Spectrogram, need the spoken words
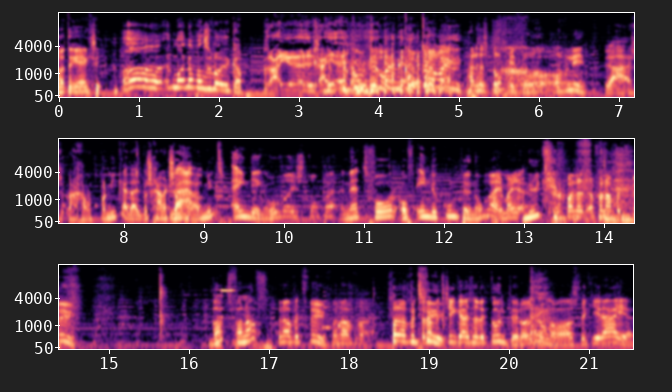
Wat een reactie. Oh, man op onze motorkap. Rijden, rijden. Koentunnel in de Koentunnel in! Maar dan stop je toch? Of niet? Ja, daar gaan we paniek uit. Waarschijnlijk zo Nou. uit niet. Eén ding, hoe wil je stoppen? Net voor of in de Koentunnel? Nee, maar je, Niet? van het, vanaf het VU. Wat? Vanaf? Vanaf het VU. Vanaf, eh, Vanaf het vanaf vuur. het ziekenhuis naar de Koentunnel. Dat is toch nog wel een stukje rijden.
